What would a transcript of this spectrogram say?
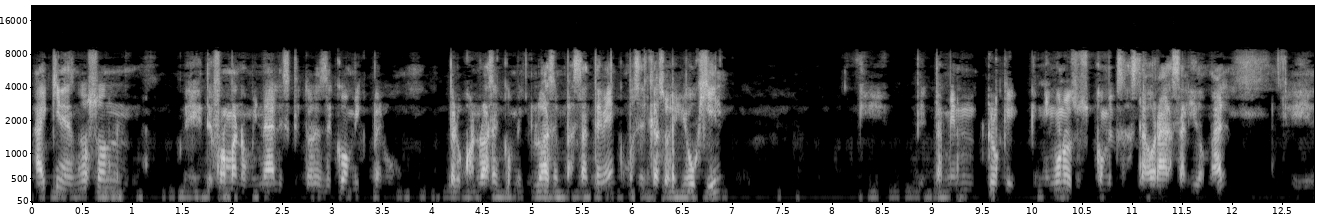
Hay quienes no son eh, de forma nominal escritores de cómic, pero, pero cuando hacen cómic lo hacen bastante bien, como es el caso de Joe Hill, también creo que, ninguno de sus cómics hasta ahora ha salido mal. Eh,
